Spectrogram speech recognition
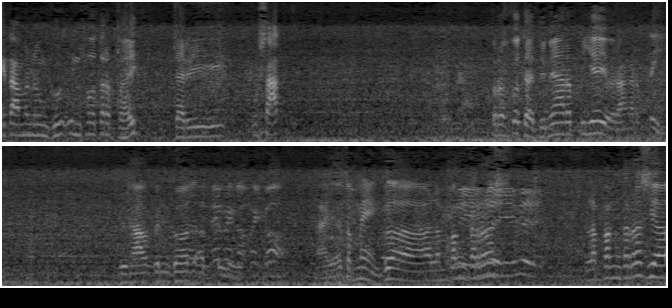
kita menunggu info terbaik dari pusat terus kok dadine arep piye? Ya ora ngerti. We haven't got a clue. Nah ya tetep menggo lempeng terus. lempeng terus ya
